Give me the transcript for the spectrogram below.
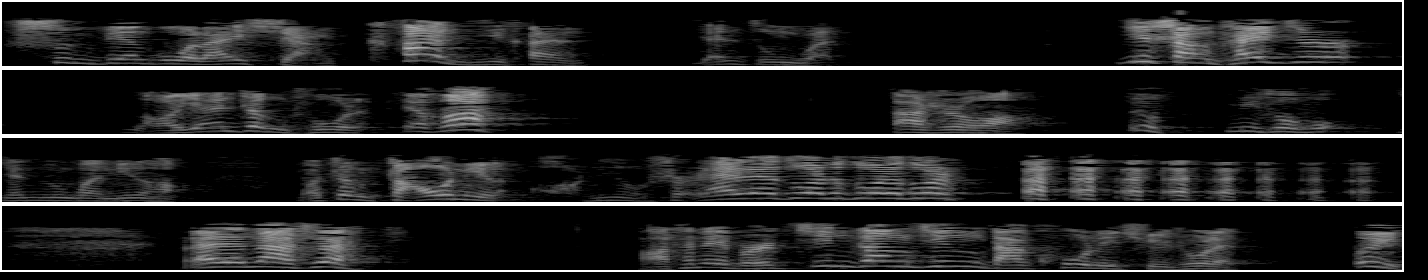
顺便过来想看一看严总管。一上台阶儿，老严正出来，哎呵，大师傅，哎呦，弥陀佛，严总管您好。我正找你了，哦，您有事来来坐着坐着坐着，来人呐，去把他那本《金刚经》打库里取出来。哎，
